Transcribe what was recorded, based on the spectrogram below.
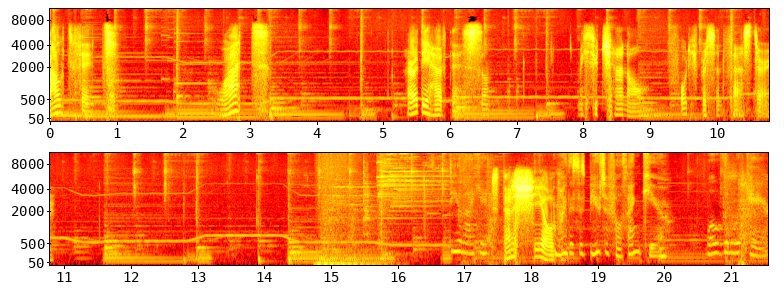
outfit. What? I already have this. Makes you channel 40% faster. Do you like it? Is that a shield? Why, this is beautiful, thank you. Woven with care.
